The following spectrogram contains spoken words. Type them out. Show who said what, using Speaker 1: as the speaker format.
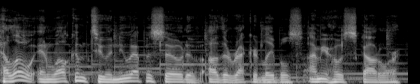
Speaker 1: Hello, and welcome to a new episode of Other Record Labels. I'm your host, Scott Orr.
